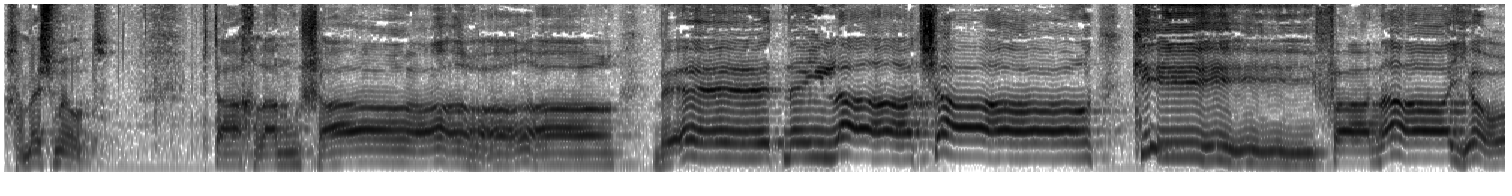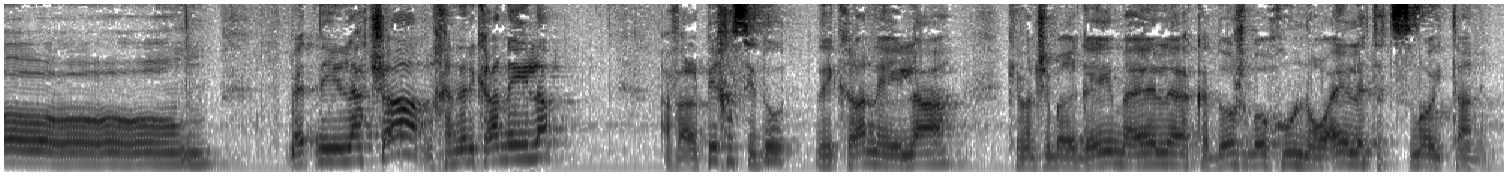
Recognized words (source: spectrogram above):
חמש מאות. פתח לנו שער בעת נעילת שער כי פנה יום. בעת נעילת שער, לכן זה נקרא נעילה. אבל על פי חסידות זה נקרא נעילה כיוון שברגעים האלה הקדוש ברוך הוא נועל את עצמו איתנו.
